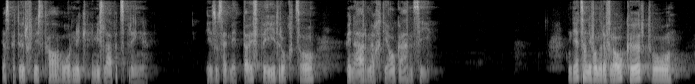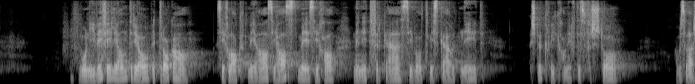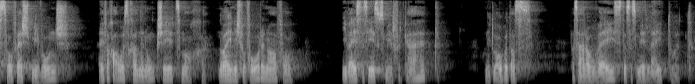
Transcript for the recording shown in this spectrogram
Ich hatte das Bedürfnis, Ordnung in mein Leben zu bringen. Jesus hat mich tief beeindruckt, so wie er möchte auch gern sein. Und jetzt habe ich von einer Frau gehört, wo, wo ich wie viele andere auch betrogen habe. Sie klagt mich an, sie hasst mich, sie kann mir nicht vergeben, sie will mein Geld nicht. Ein Stück weit kann ich das verstehen. Aber es wäre so fest mein Wunsch, einfach alles können ungeschehen zu machen. Noch einmal von vorne anfangen. Ich weiß, dass Jesus mir vergeben hat. Und ich glaube, dass, dass er auch weiß, dass es mir leid tut.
